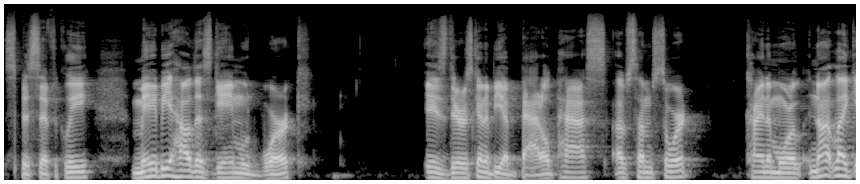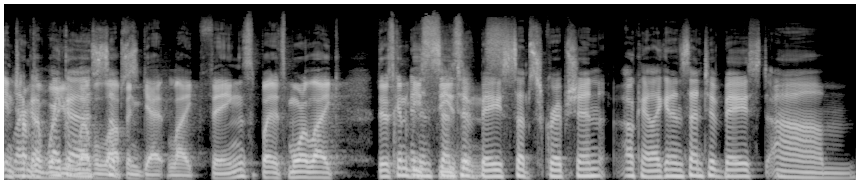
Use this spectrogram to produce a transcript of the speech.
specifically. Maybe how this game would work is there's going to be a battle pass of some sort, kind of more not like in Like terms a- of where like you level up and get like things, but it's more like there's going to be An incentive based subscription. Okay, like an incentive based um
